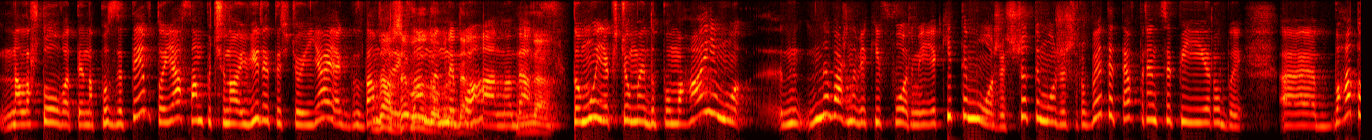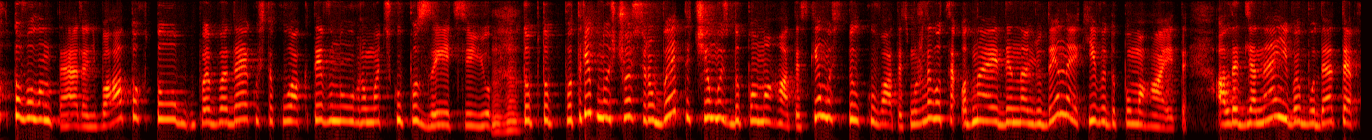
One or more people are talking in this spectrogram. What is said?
налаштовувати на позитив, то я сам починаю вірити, що і я якби здам Да, цей екзамен добре, да. Да. Да. Тому, якщо ми допомагаємо. е, Неважно в якій формі, які ти можеш, що ти можеш робити, те в принципі і роби. Е, багато хто волонтерить, багато хто веде якусь таку активну громадську позицію. Тобто потрібно щось робити, чимось допомагати, з кимось спілкуватись. Можливо, це одна єдина людина, якій ви допомагаєте, але для неї ви будете.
